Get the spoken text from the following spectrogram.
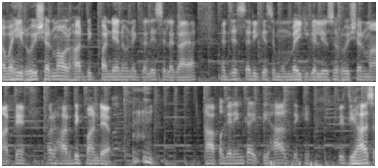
वहीं रोहित शर्मा और हार्दिक पांड्या ने उन्हें गले से लगाया, जिस तरीके से मुंबई की गलियों से रोहित शर्मा आते हैं और हार्दिक पांड्या आप अगर इनका इतिहास देखें तो इतिहास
